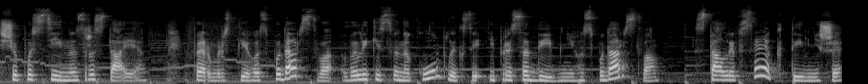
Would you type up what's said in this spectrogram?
що постійно зростає, фермерські господарства, великі свинокомплекси і присадибні господарства стали все активніше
